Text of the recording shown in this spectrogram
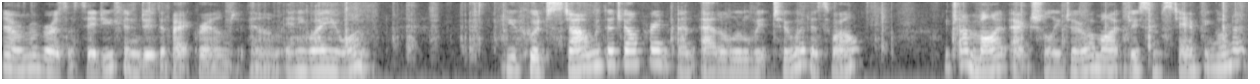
Now remember as I said you can do the background um, any way you want. You could start with the gel print and add a little bit to it as well which I might actually do. I might do some stamping on it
